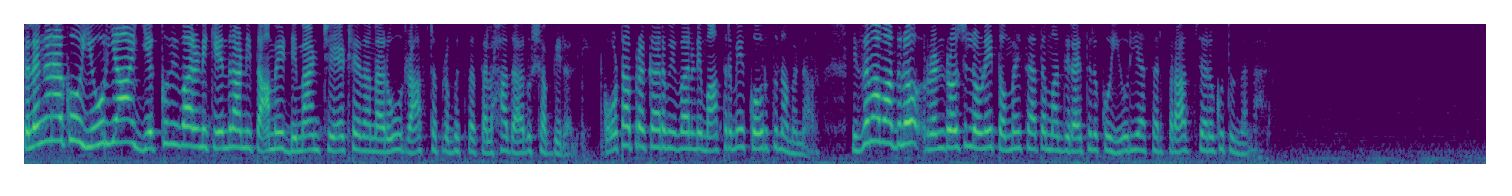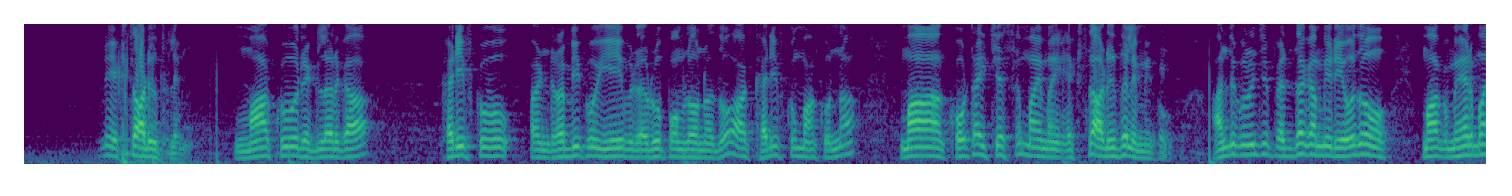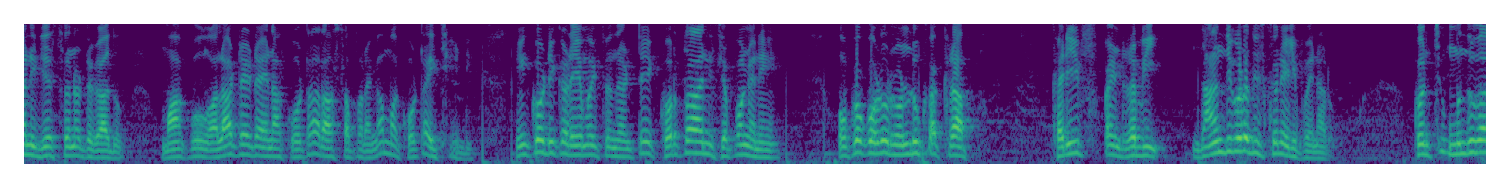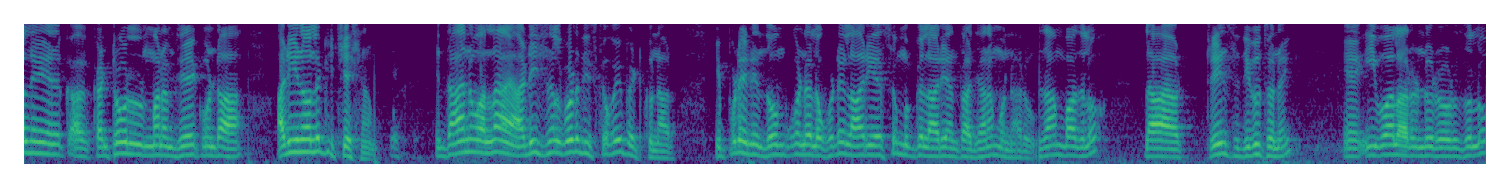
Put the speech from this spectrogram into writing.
తెలంగాణకు యూరియా ఎక్కువ ఇవ్వాలని కేంద్రాన్ని తామే డిమాండ్ చేయట్లేదన్నారు రాష్ట్ర ప్రభుత్వ సలహాదారు షబ్బీర్ అలీ. కోటా ప్రకారం ఇవ్వాలని మాత్రమే కోరుతున్నామన్నారు. నిజామాబాద్లో రెండు రోజుల్లోనే తొంభై శాతం మంది రైతులకు యూరియా సరఫరా జరుగుతుందన్నారు. ఎక్స్ట్రా అడుగుతలేము మాకు రెగ్యులర్గా ఖరీఫ్కు అండ్ రబీకు ఏ రూపంలో ఉన్నదో ఆ ఖరీఫ్కు మాకున్న మా కోటా ఇచ్చేస్తే మేము ఎక్స్ట్రా అడుగుతలేము మీకు. అందు గురించి పెద్దగా మీరు ఏదో మాకు మెహర్బానీ చేస్తున్నట్టు కాదు. మాకు అలాటెడ్ అయిన కోట రాష్ట్ర పరంగా మా కోటా ఇచ్చేయండి. ఇంకోటి ఇక్కడ ఏమవుతుందంటే కొరత అని చెప్పగానే ఒక్కొక్కడు రెండు క్రాప్ ఖరీఫ్ అండ్ రబీ దాన్ని కూడా తీసుకొని వెళ్ళిపోయినారు. కొంచెం ముందుగానే కంట్రోల్ మనం చేయకుండా అడిగిన వాళ్ళకి ఇచ్చేసినాం. దానివల్ల అడిషనల్ కూడా తీసుకుపోయి పెట్టుకున్నారు. ఇప్పుడే నేను దోమకొండలో ఒకటే లారీ వేస్తే ముగ్గురు లారీ అంత జనం ఉన్నారు. నిజామాబాద్లో లా ట్రైన్స్ దిగుతున్నాయి. ఇవాళ రెండు రోజుల్లో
